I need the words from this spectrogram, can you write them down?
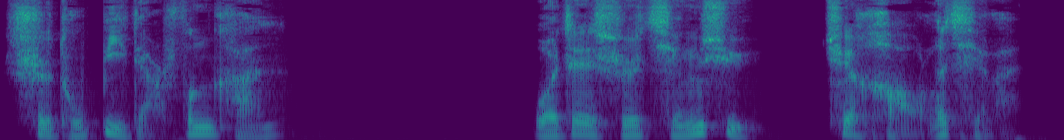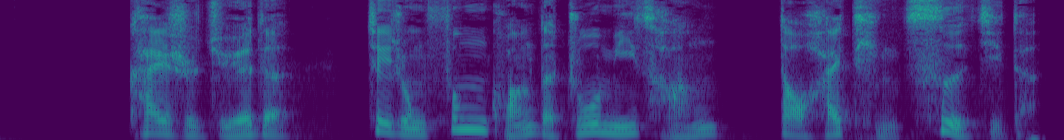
试图避点风寒。我这时情绪却好了起来，开始觉得这种疯狂的捉迷藏倒还挺刺激的。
